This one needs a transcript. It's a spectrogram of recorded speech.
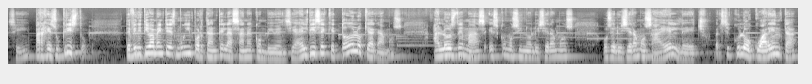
¿sí? Para Jesucristo. Definitivamente es muy importante la sana convivencia. Él dice que todo lo que hagamos a los demás es como si no lo hiciéramos o se lo hiciéramos a Él, de hecho. Versículo 40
